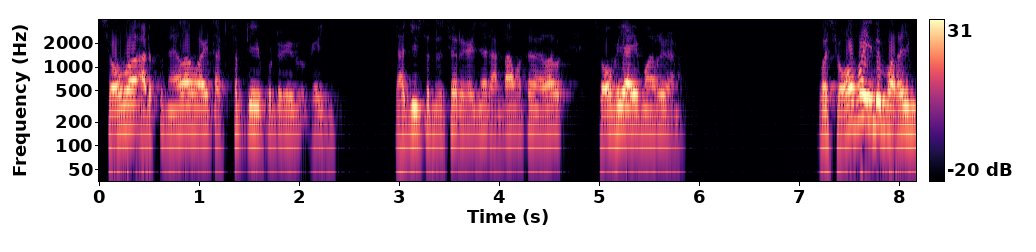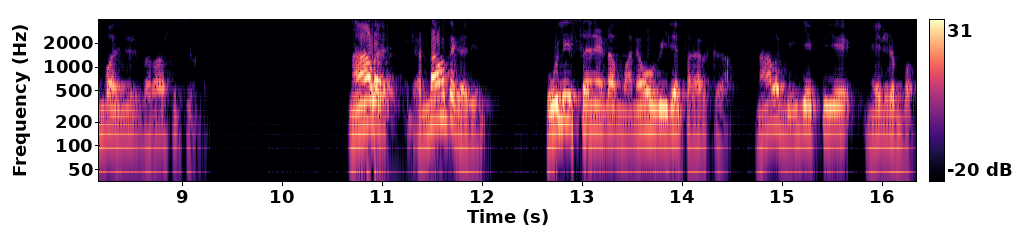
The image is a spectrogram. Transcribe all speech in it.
ശോഭ അടുത്ത നേതാവായിട്ട് അക്സെപ്റ്റ് ചെയ്യപ്പെട്ട് കഴി- കഴിഞ്ഞു. രാജീവ് ചന്ദ്രശേഖർ കഴിഞ്ഞാൽ രണ്ടാമത്തെ നേതാവ് ശോഭയായി മാറുകയാണ്. അപ്പോൾ ശോഭ ഇത് പറയുമ്പോൾ അതിനൊരു വെറാസിറ്റി ഉണ്ട്. നാളെ രണ്ടാമത്തെ കാര്യം പോലീസ് സേനയുടെ മനോവീര്യം തകർക്കുക. നാളെ ബി ജെ പിയെ നേരിടുമ്പോൾ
